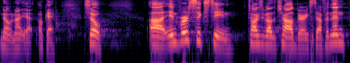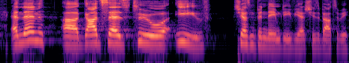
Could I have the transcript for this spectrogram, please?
No, not yet. Okay. So, uh, in verse 16, talks about the childbearing stuff. And then, and then uh, God says to Eve, she hasn't been named Eve yet, she's about to be.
